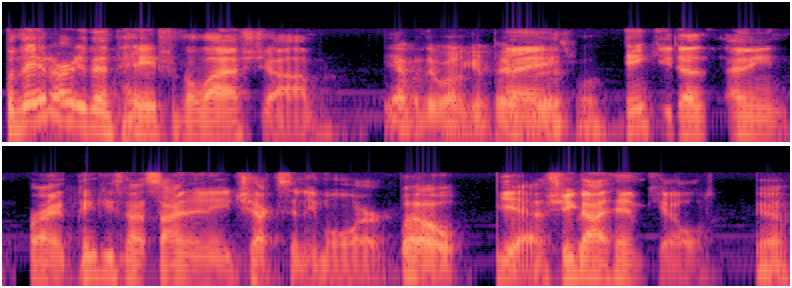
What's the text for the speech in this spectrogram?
But they had already been paid for the last job. Yeah, but they want to get paid Hey. for this one. Pinky does. I mean, Brian, Pinky's not signing any checks anymore. Well, yeah, She got him killed. Yeah.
